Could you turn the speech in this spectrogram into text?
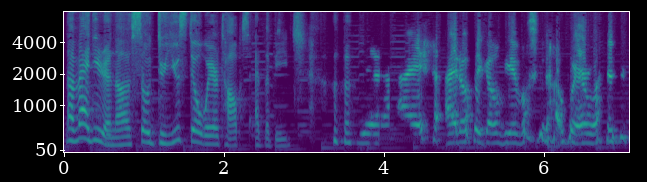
那外地人呢？So do you still wear tops at the beach？ I I don't think I'll be able to not wear one.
